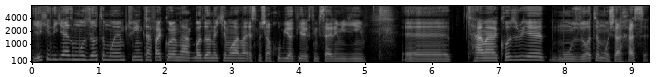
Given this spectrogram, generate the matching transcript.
یکی دیگه از موضوعات مهم توی این تفکر نقادانه که ما الان اسمش هم خوب یاد گرفتیم سری میگیم تمرکز روی موضوعات مشخصه.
